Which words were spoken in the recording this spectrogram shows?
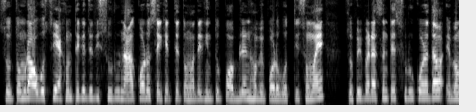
সো তোমরা অবশ্যই এখন থেকে যদি শুরু না করো, সেক্ষেত্রে তোমাদের কিন্তু প্রবলেম হবে পরবর্তী সময়ে। সো প্রিপারেশনটা শুরু করে দাও এবং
